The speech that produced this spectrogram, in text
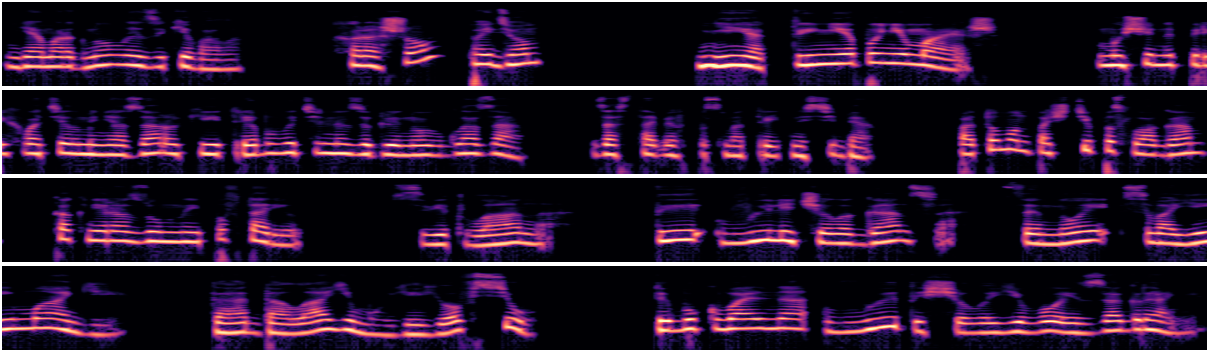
Я моргнула и закивала. Хорошо, пойдем. Нет, ты не понимаешь. Мужчина перехватил меня за руки и требовательно заглянул в глаза, заставив посмотреть на себя. Потом он почти по слогам, как неразумный, повторил. «Светлана, ты вылечила Ганса ценой своей магии. Ты отдала ему ее всю. Ты буквально вытащила его из-за грани.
